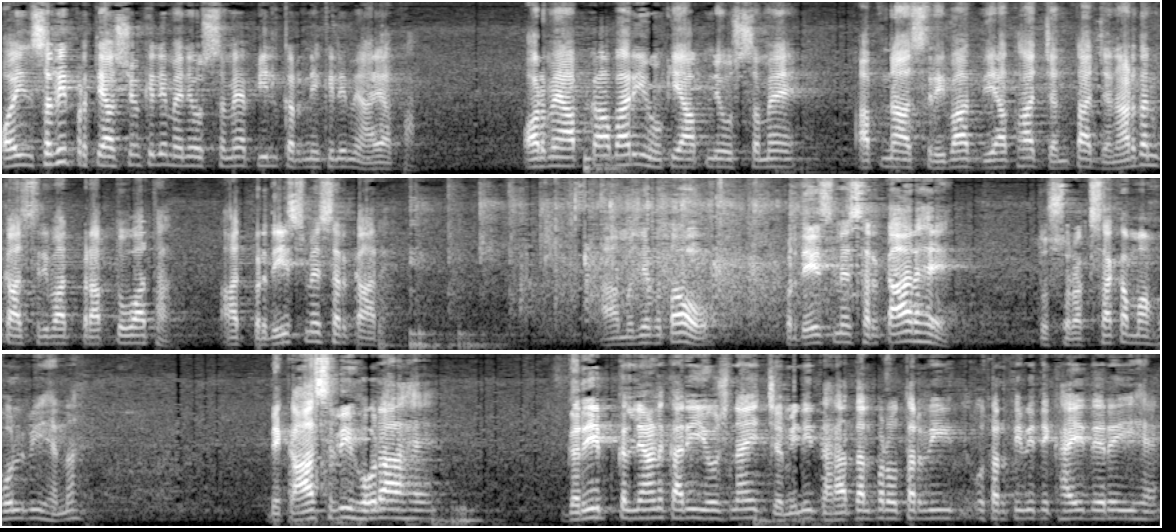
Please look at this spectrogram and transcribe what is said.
और इन सभी प्रत्याशियों के लिए मैंने उस समय अपील करने के लिए मैं आया था। और मैं आपका आभारी हूँ कि आपने उस समय अपना आशीर्वाद दिया था, जनता जनार्दन का आशीर्वाद प्राप्त हुआ था। आज प्रदेश में सरकार है। आप मुझे बताओ, प्रदेश में सरकार है तो सुरक्षा का माहौल भी है ना? विकास भी हो रहा है गरीब कल्याणकारी योजनाएँ जमीनी धरातल पर उतर रही, उतरती हुई दिखाई दे रही है।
